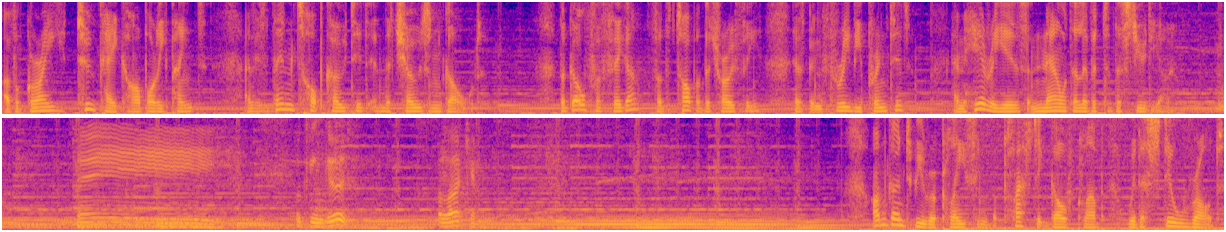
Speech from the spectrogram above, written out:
of a grey 2K car body paint and is then top coated in the chosen gold. The golfer figure for the top of the trophy has been 3D printed and here he is now delivered to the studio. Hey, looking good. I like him. I'm going to be replacing the plastic golf club with a steel rod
